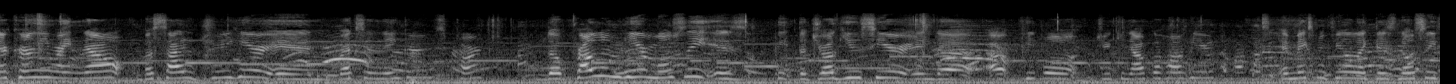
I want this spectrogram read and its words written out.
are currently right now beside a tree here in Rex and Anchors Park. The problem here mostly is the drug use here and the uh, people drinking alcohol here. It makes me feel like there's no safe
